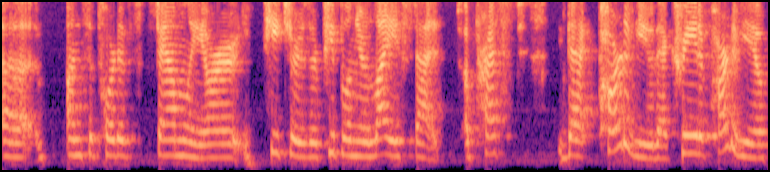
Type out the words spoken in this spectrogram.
uh, unsupportive family or teachers or people in your life that oppressed that part of you that creative part of you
